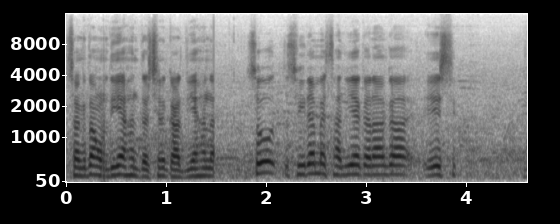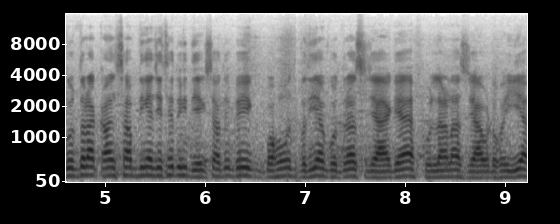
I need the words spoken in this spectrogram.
ਸੰਗਤਾਂ ਆਉਂਦੀਆਂ ਹਨ, ਦਰਸ਼ਨ ਕਰਦੀਆਂ ਹਨ। ਸੋ ਤਸਵੀਰਾਂ ਮੈਂ ਸਾਂਝੀਆਂ ਕਰਾਂਗਾ ਇਸ ਗੁਰਦੁਆਰਾ ਕੰਨ ਸਾਹਿਬ ਦੀਆਂ, ਜਿੱਥੇ ਤੁਸੀਂ ਦੇਖ ਸਕਦੇ ਹੋ ਵੀ ਬਹੁਤ ਵਧੀਆ ਗੁਰਦੁਆਰਾ ਸਜਾਇਆ ਗਿਆ ਹੈ। ਫੁੱਲਾਂ ਨਾਲ ਸਜਾਵਟ ਹੋਈ ਹੈ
